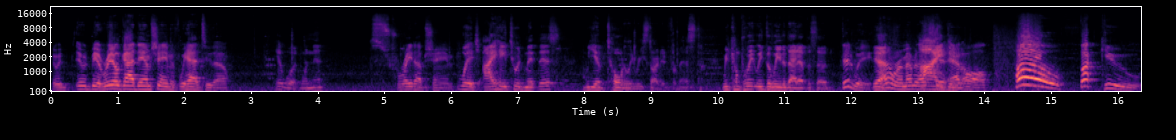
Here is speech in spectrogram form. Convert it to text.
It would it would be a real goddamn shame if we had to though. it would, wouldn't it? Straight up shame. Which, I hate to admit this, we have totally restarted for Mist. We completely deleted that episode. Did we? Yeah. I don't remember that I shit do. at all. Oh, fuck you.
